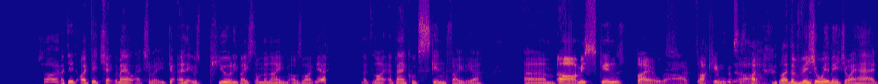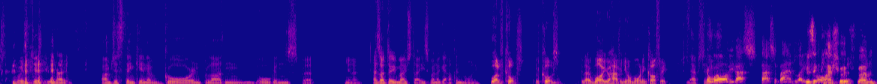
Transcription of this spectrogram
So I did I did check them out actually, and it was purely based on the name. I was like, Yeah. uh, like a band called Skin Failure. Um, oh, my skin's failed. Oh, I fucking. oh. like, like the visual image I had was just, you know, I'm just thinking of gore and blood and organs, but you know, as I do most days when I get up in the morning. Well, of course, of course. You know, while you're having your morning coffee. Absolutely. well, I mean, that's that's a band later. Does it on. clash with um,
